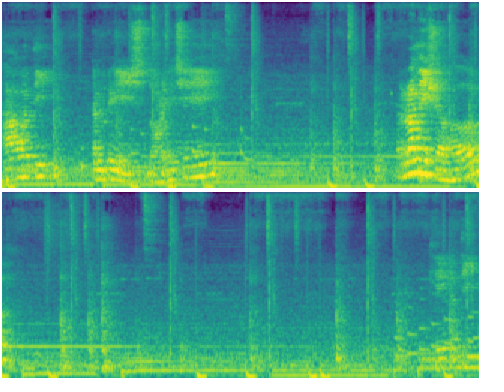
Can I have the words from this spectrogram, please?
ધાવતી કલ્પેશ દોડે છે રમેશ ખેલતી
